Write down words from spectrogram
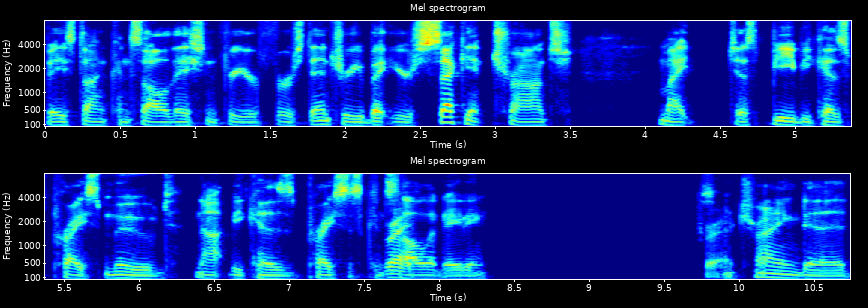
based on consolidation for your first entry, but your second tranche might just be because price moved, not because price is consolidating. Right. So I'm trying to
